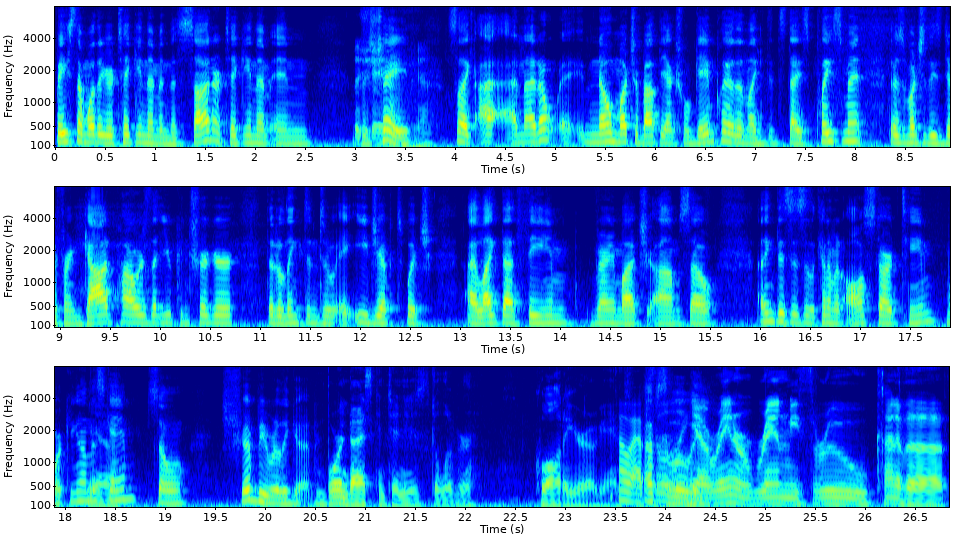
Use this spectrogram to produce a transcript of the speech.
based on whether you're taking them in the sun or taking them in The the, shade, shade. yeah. It's like I and I don't uh, know much about the actual gameplay other than like its dice placement. There's a bunch of these different god powers that you can trigger that are linked into Egypt, which I like that theme very much. Um, so I think this is a, kind of an all-star team working on this Yeah. game. So should be really good. Board & Dice continues to deliver quality Euro games. Oh, absolutely. Absolutely. Yeah, Rayner ran me through kind of a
